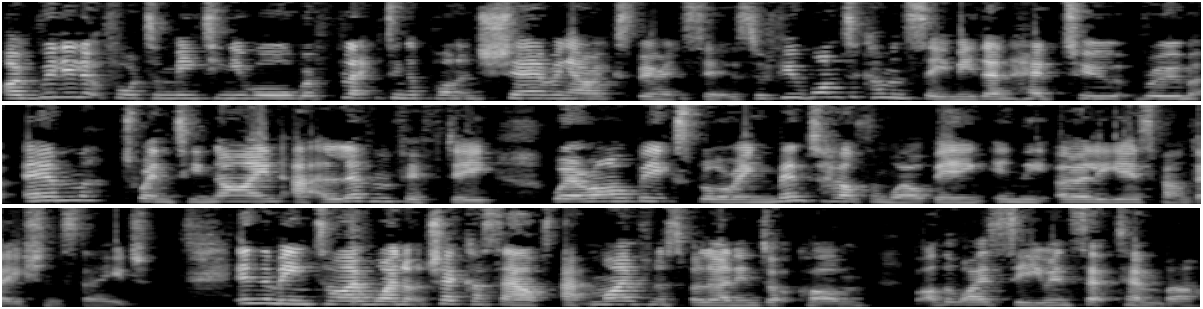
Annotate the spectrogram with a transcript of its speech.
I really look forward to meeting you all, reflecting upon and sharing our experiences. So if you want to come and see me, then head to room M29 at 11:50 where I'll be exploring mental health and wellbeing in the early years foundation stage. In the meantime, why not check us out at mindfulnessforlearning.com. But otherwise, see you in September.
